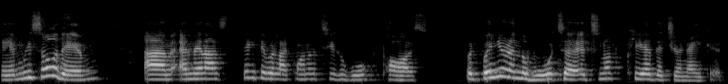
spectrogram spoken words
and we saw them. Um, and then I think there were like one or two who walked past. But when you're in the water, it's not clear that you're naked.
